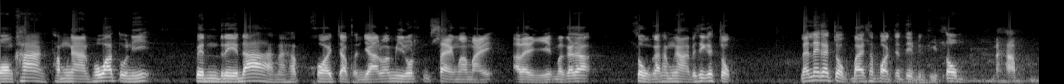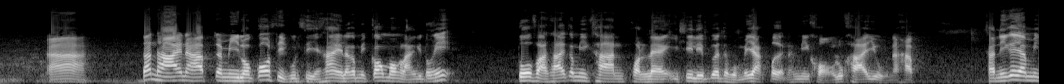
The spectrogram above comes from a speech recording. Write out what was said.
มองข้างทำงานเพราะว่าตัวนี้ เป็นเรดาร์นะครับ คอยจับสัญญาณว่ามีรถแซงมาไหมอะไรอย่างนี้ มันก็จะส่งการทำงานไปที่กระจก และในกระจกใบสปอร์ตจะติดเป็นสีส้มนะครับอ่าด้านท้ายนะครับ จะมีโลโก้4คูณ4ให้ แล้วก็มีกล้องมองหลังอยู่ตรงนี้ ตัวฝาท้ายก็มีคานผ่อนแรง Easy Lift ด้วยแต่ผมไม่อยากเปิดนะมีของลูกค้าอยู่นะครับคันนี้ก็ยังมี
